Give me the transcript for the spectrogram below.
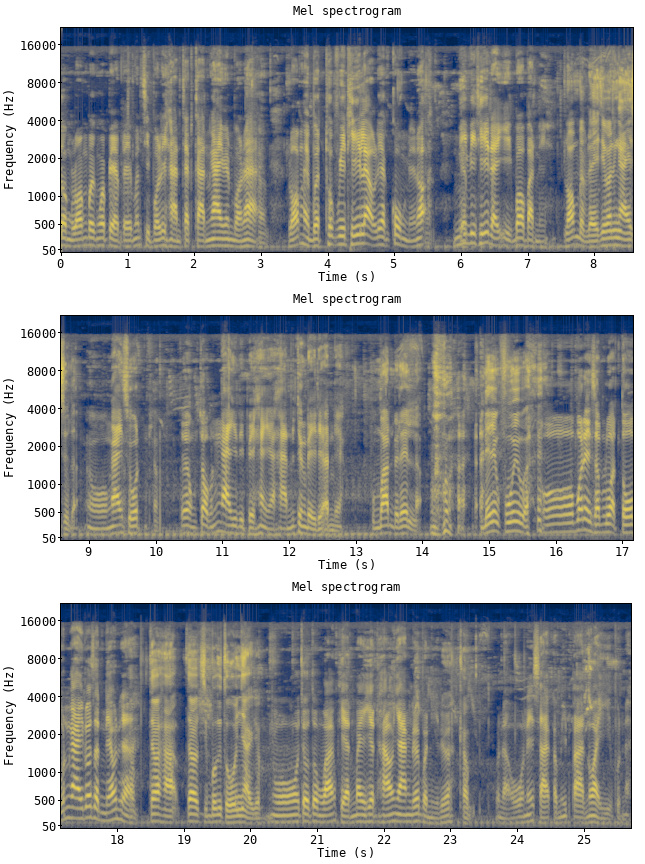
ต้องร้องเบิ่งว่าแบบใดมันสิบริหารจัดการง่ายแม่นบ่น่ะครับร้องให้เบิดทุกวิธีแล้วเลี้ยงกุ้งเนี่ยเนาะมีวิธีใดอีกบ่บัดนี้ร้องแบบใดที่มันง่ายที่สุดอะโอ้ง่ายสุดครับแต่ของเจ้ามันง่ายอยู่ดิไปให้อาหารมันจังได๋เด้อันเนี้ย ผมบ้านไปเล่นแล้วเดี๋ยวยังฟูอยู่อะโอ้บ่ได้สำรวจโตมันง่ายด้วยสันแนวเนี่ยแต่ว่าหาแต่ว่าสิเบิ่งตัวมันยากอยู่โอ้เจ้าต้องวางแผนไม่เฮ็ดหาวยางเด้อบัดนี้เด้อครับพุ่นน่ะโอ้ในสาก็มีปลาน้อยอีกพุ่นน่ะ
